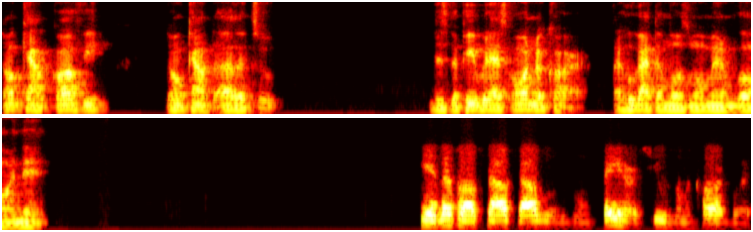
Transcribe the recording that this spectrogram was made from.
don't count coffee, don't count the other two. Just the people that's on the card, like who got the most momentum going in. Yeah, that's what I was, I was, I was gonna say her. She was on the card, but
